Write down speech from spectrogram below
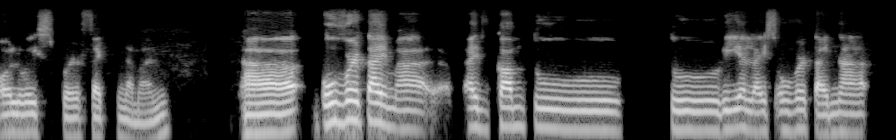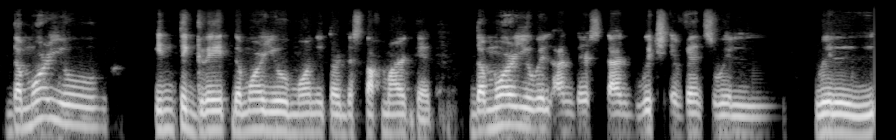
always perfect naman. Uh, over time, uh, I've come to to realize over time na the more you integrate, the more you monitor the stock market, the more you will understand which events will will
